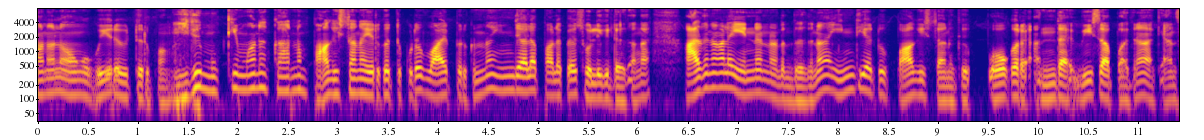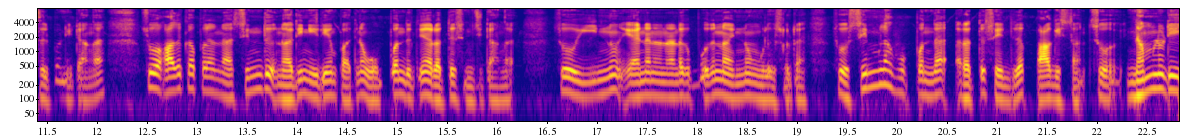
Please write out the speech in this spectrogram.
ஆனாலும் அவங்க உயிரை விட்டுருப்பாங்க. இது முக்கியமான காரணம் பாகிஸ்தானாக இருக்கிறதுக்கு கூட வாய்ப்பு இருக்குன்னா இந்தியாவில் பல பேர் சொல்லிக்கிட்டு இருக்காங்க. அதனால் என்ன நடந்ததுன்னா இந்தியா டு பாகிஸ்தானுக்கு போகிற அந்த விசா பார்த்தீங்கன்னா கேன்சல் பண்ணிட்டாங்க. ஸோ அதுக்கப்புறம் நான் சிந்து நதி நீரையும் பார்த்தீங்கன்னா ஒப்பந்தத்தையும் ரத்து செஞ்சுட்டாங்க. ஸோ இன்னும் என்னென்ன நடக்க போகுதுன்னு நான் இன்னும் உங்களுக்கு சொல்கிறேன் ஸோ சிம்லா ஒப்பந்தம் ரத்து செய்தது பாகிஸ்தான். ஸோ நம்மளுடைய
